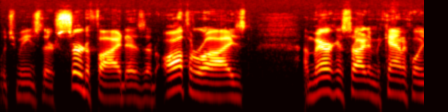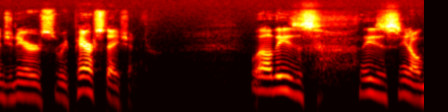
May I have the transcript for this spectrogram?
which means they're certified as an authorized American Society of Mechanical Engineers repair station. Well, these these you know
